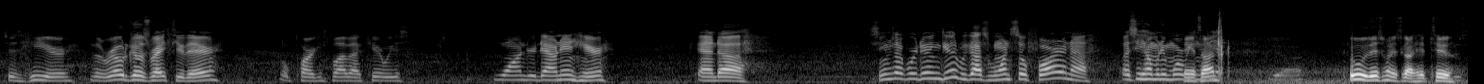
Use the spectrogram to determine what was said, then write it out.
which is here. The road goes right through there. Little parking spot back here. We just wander down in here and uh seems like we're doing good we got one so far and uh let's see how many more Think we it's can on? get Yeah. ooh this one just got hit too Just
